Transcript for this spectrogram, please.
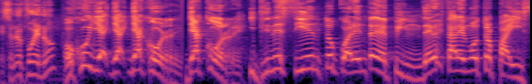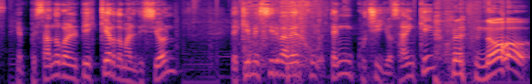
Eso no es bueno. Ojo, ya, ya, ya corre, ya corre. Y tiene 140 de ping. Debe estar en otro país. Empezando con el pie izquierdo, maldición. ¿De qué me sirve haber jugado? Tengo un cuchillo, ¿saben qué? no,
